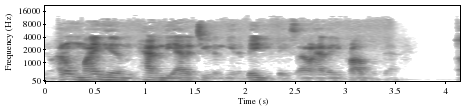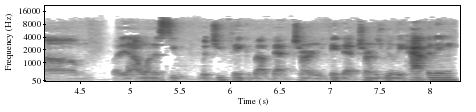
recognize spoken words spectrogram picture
you know I don't mind him having the attitude and being a baby face. I don't have any problem with that. Um, but yeah, I want to see what you think about that turn. You think that turn's really happening,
